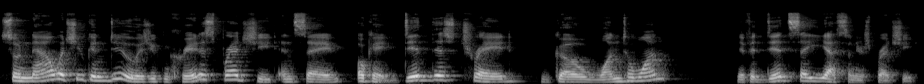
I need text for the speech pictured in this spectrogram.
So now what you can do is you can create a spreadsheet and say, okay, did this trade go one to one? If it did, say yes on your spreadsheet.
